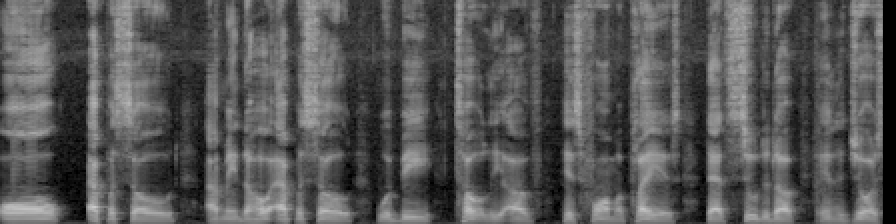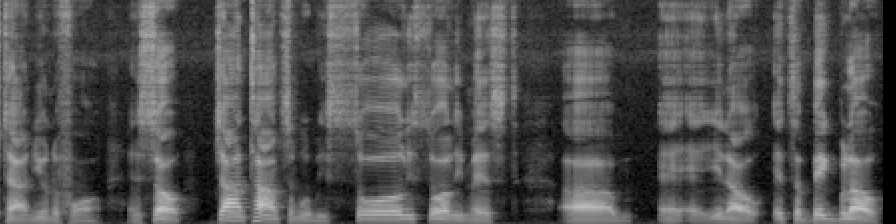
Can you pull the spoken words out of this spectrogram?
all episode, I mean, the whole episode would be totally of his former players that suited up in the Georgetown uniform. And so John Thompson will be sorely, sorely missed. Um, and, and, you know, it's a big blow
